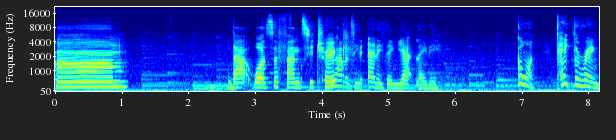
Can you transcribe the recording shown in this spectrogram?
Um. That was a fancy trick. You haven't seen anything yet, lady. Go on. Take the ring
